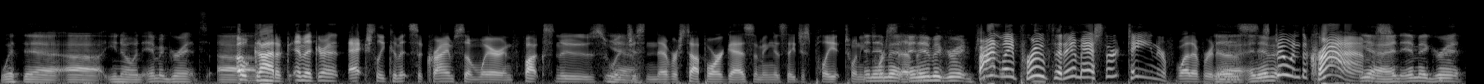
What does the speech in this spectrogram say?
with a, uh, you know, an immigrant. Uh, oh God, an immigrant actually commits a crime somewhere, and Fox News would just never stop orgasming as they just play it twenty four seven. an immigrant. Finally, proof that MS-13 or whatever it Yeah, is is doing the crimes. Yeah, an immigrant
